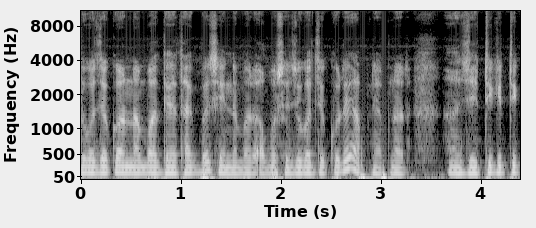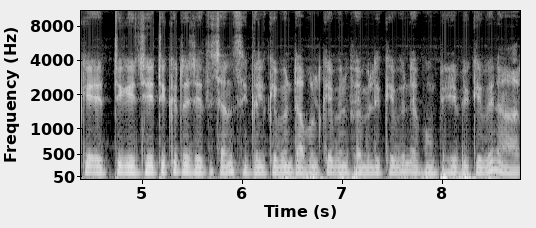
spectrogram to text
যোগাযোগ করার নাম্বার দেওয়া থাকবে। সেই নাম্বারে অবশ্যই যোগাযোগ করে আপনি আপনার যে টিকিট টিকিট টিকিট যে টিকিটে যেতে চান, single cabin, double cabin, family cabin এবং ভিভি কেবিন আর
